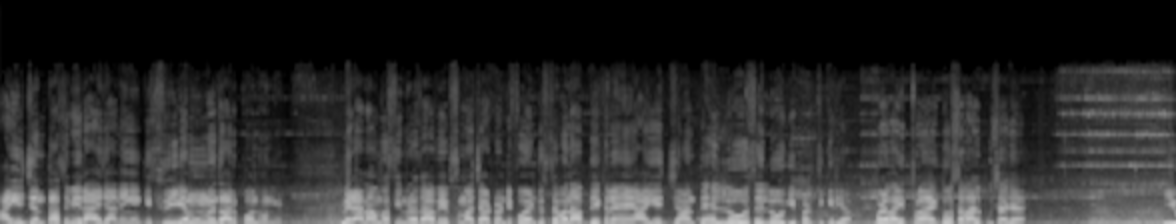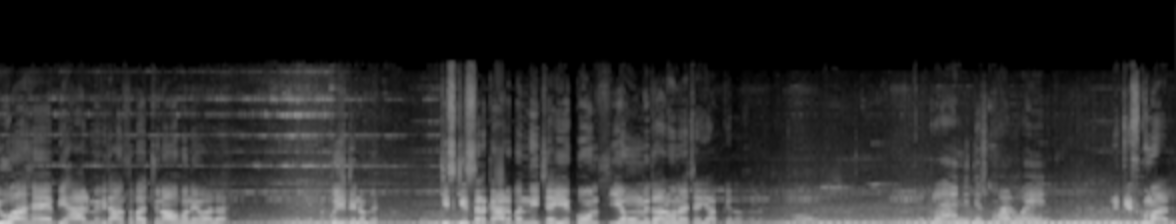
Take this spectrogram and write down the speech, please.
आइए जनता से भी राय जानेंगे कि सीएम उम्मीदवार कौन होंगे। मेरा नाम वसीम रज़ा, वेब समाचार 24 फोर इंटू सेवन आप देख रहे हैं। आइए जानते हैं लोगों से लोगों की प्रतिक्रिया। बड़े भाई, थोड़ा एक दो सवाल पूछा जाए। युवा हैं, बिहार में विधानसभा चुनाव होने वाला है। कुछ दिनों में। किसकी सरकार बननी चाहिए? कौन सीएम उम्मीदवार होना चाहिए आपके नज़र में? जो है नीतीश कुमार वही। नीतीश कुमार?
